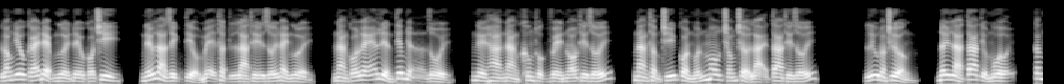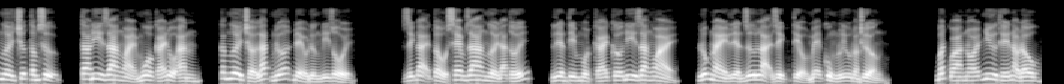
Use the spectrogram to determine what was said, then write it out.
Lòng yêu cái đẹp người đều có chi, nếu là dịch tiểu mễ thật là thế giới này người, nàng có lẽ liền tiếp nhận rồi, nghề hà nàng không thuộc về nó thế giới, nàng thậm chí còn muốn mau chóng trở lại ta thế giới. Lưu đoàn trưởng, đây là ta tiểu muội, các ngươi trước tâm sự, ta đi ra ngoài mua cái đồ ăn, các ngươi chờ lát nữa đều đừng đi rồi. Dịch đại tẩu xem ra người đã tới, liền tìm một cái cớ đi ra ngoài, lúc này liền dư lại dịch tiểu mẹ cùng lưu đoàn trưởng. Bất quá nói như thế nào đâu,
